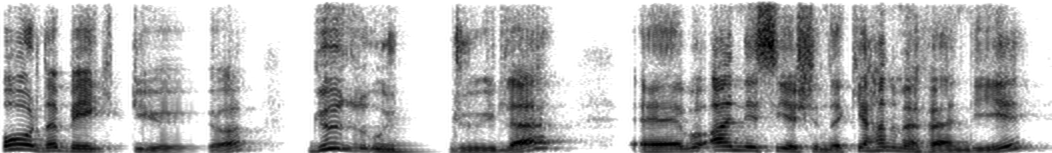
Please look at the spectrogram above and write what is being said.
Orada bekliyor. Göz ucuyla e, bu annesi yaşındaki hanımefendiyi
